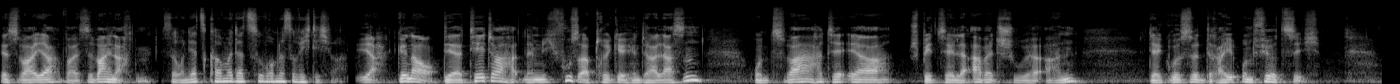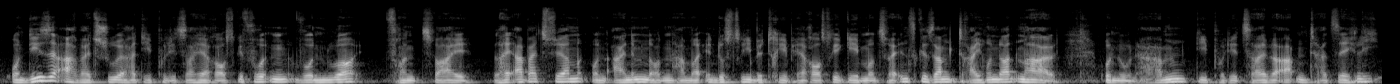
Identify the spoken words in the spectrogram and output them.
Es war ja weiße Weihnachten. So, und jetzt kommen wir dazu, warum das so wichtig war. Ja, genau. Der Täter hat nämlich Fußabdrücke hinterlassen. Und zwar hatte er spezielle Arbeitsschuhe an, der Größe 43. Und diese Arbeitsschuhe hat die Polizei herausgefunden, wurden nur von zwei Leiharbeitsfirmen und einem Nordenhammer Industriebetrieb herausgegeben, und zwar insgesamt 300 Mal. Und nun haben die Polizeibeamten tatsächlich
